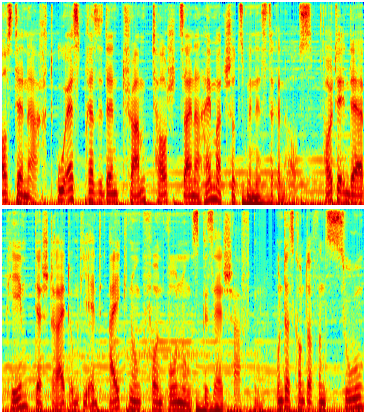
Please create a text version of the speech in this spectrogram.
Aus der Nacht. US-Präsident Trump tauscht seine Heimatschutzministerin aus. Heute in der RP der Streit um die Enteignung von Wohnungsgesellschaften. Und das kommt auf uns zu.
